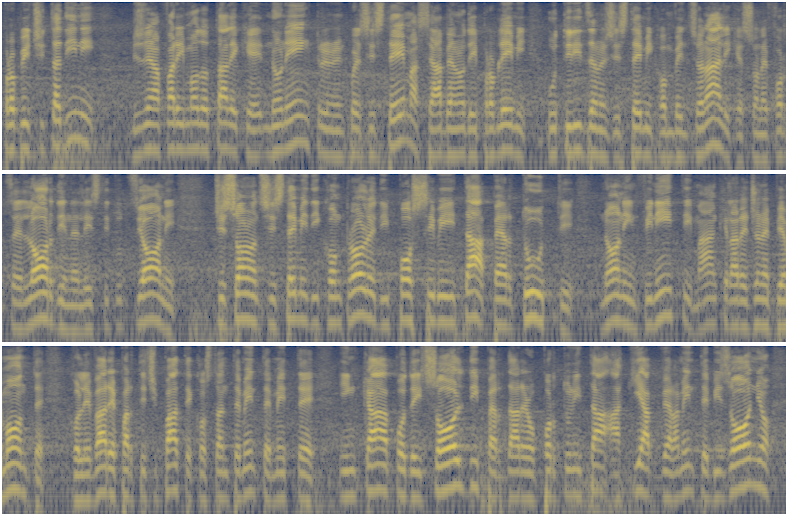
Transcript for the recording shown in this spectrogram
proprio i cittadini bisogna fare in modo tale che non entrino in quel sistema, se abbiano dei problemi utilizzano i sistemi convenzionali che sono le forze dell'ordine, le istituzioni, ci sono sistemi di controllo e di possibilità per tutti non infiniti, ma anche la Regione Piemonte con le varie partecipate costantemente mette in capo dei soldi per dare opportunità a chi ha veramente bisogno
